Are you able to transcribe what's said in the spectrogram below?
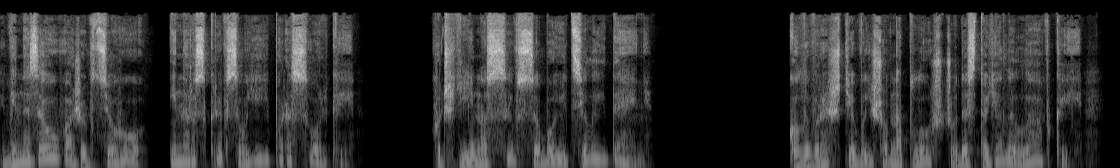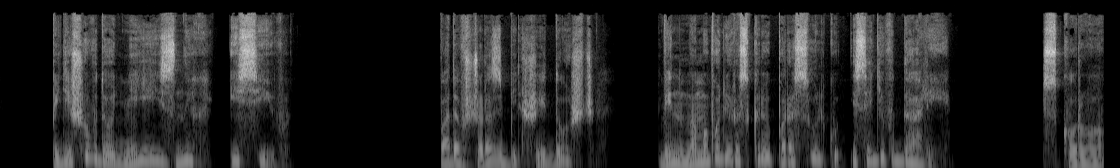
Він не зауважив цього і не розкрив своєї парасольки, хоч її носив з собою цілий день. Коли врешті вийшов на площу, де стояли лавки, підійшов до однієї з них і сів. Падав щораз більший дощ, він мимоволі розкрив парасольку і сидів далі. Скоро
